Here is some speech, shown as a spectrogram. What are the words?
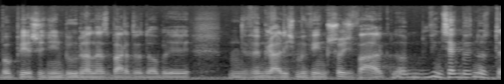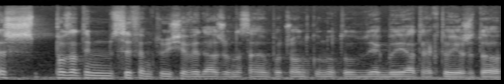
bo pierwszy dzień był dla nas bardzo dobry, wygraliśmy większość walk, no więc jakby no, też poza tym syfem, który się wydarzył na samym początku, no to jakby ja traktuję, że to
